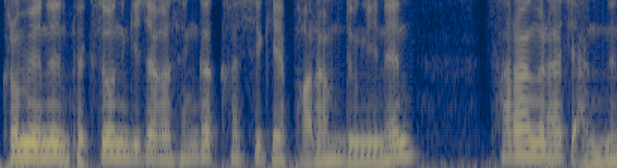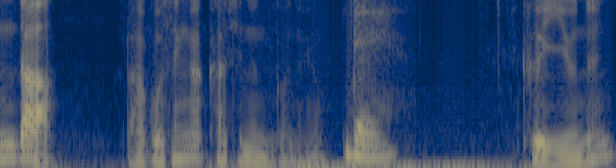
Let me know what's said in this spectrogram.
그러면은 백선 기자가 생각하시기에 바람둥이는 사랑을 하지 않는다 라고 생각하시는 거네요. 네. 그 이유는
